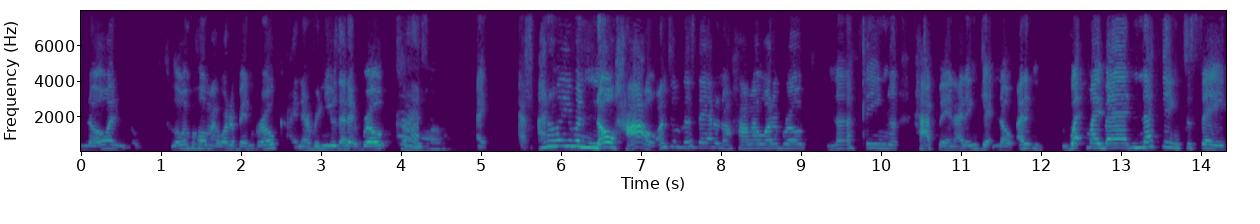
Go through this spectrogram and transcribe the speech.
no." And lo and behold, my water bin broke. I never knew that it broke because oh. I, I don't even know how. Until this day, I don't know how my water broke. Nothing happened. I didn't get no. I didn't wet my bed, nothing to say,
